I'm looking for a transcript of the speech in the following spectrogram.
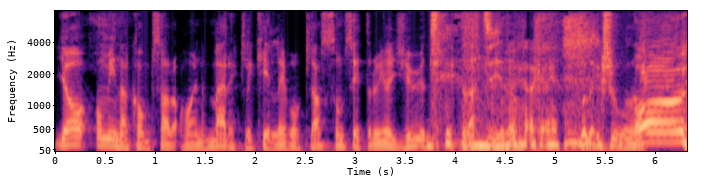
Jag och mina kompisar har en märklig kille i vår klass som sitter och gör ljud hela tiden på lektionen. Åh!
